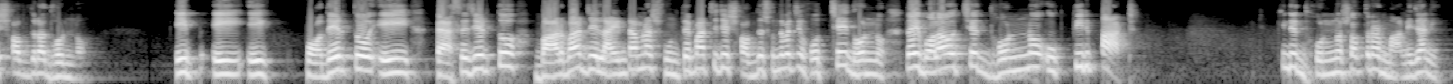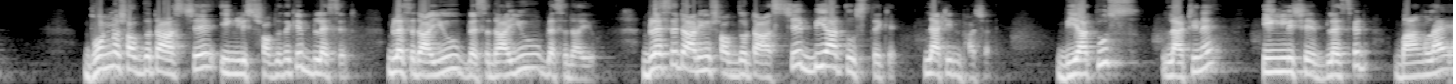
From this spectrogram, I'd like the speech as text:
এই শব্দটা ধন্য। এই এই এই পদের তো, এই প্যাসেজের তো বারবার যে লাইনটা আমরা শুনতে পাচ্ছি, যে শব্দ শুনতে পাচ্ছি, হচ্ছেই ধন্য। তাই বলা হচ্ছে ধন্য উক্তির পাঠ। কিন্তু ধন্য শব্দটার মানে জানি? ধন্য শব্দটা আসছে ইংলিশ শব্দ থেকে blessed blessed you blessed you blessed you blessed are you শব্দটা আসছে বিয়াতুস থেকে ল্যাটিন ভাষায়। বিয়াতুস ল্যাটিনে ইংলিশে ব্লেসেড বাংলায়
